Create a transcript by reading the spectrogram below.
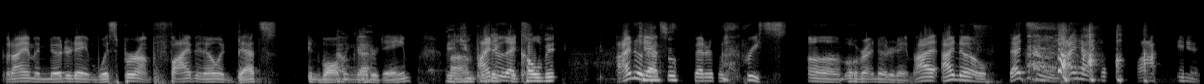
but I am a Notre Dame whisperer. I'm five and zero in bets involving Okay. Notre Dame. Did you Um, I predict know the that- COVID? I know Cancel. that's better than priests um, over at Notre Dame. I, I know that team. I have locked in.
